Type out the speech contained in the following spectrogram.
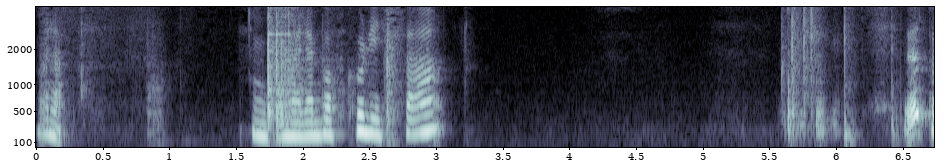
Voilà. Donc on va d'abord coller ça. Hop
